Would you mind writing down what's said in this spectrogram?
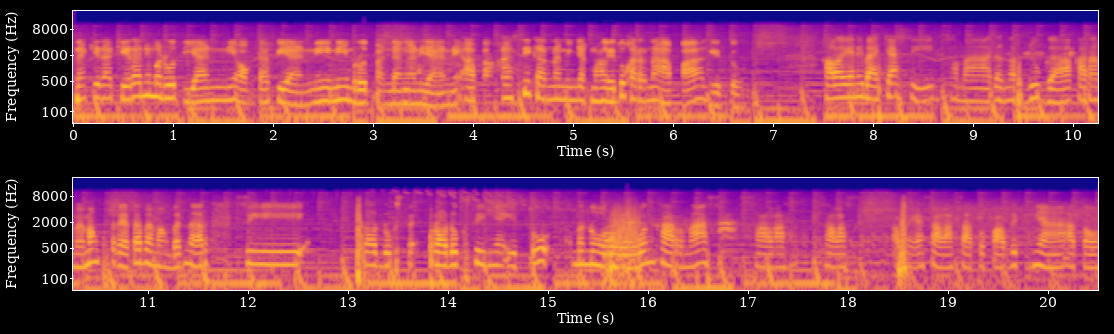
Nah kira-kira nih menurut Yani Oktaviani nih menurut pandangan Yani apakah sih karena minyak mahal itu karena apa gitu? Kalau yang dibaca sih sama denger juga karena memang ternyata memang benar si produksi produksinya itu menurun karena salah salah apa ya salah satu pabriknya atau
